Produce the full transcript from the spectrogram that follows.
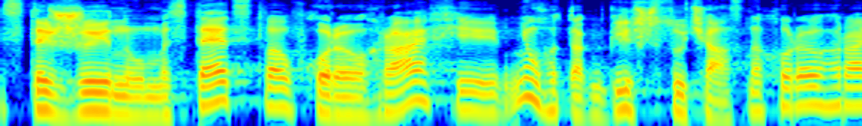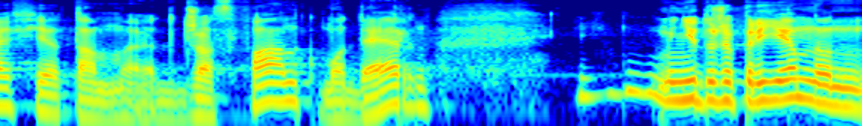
стежину мистецтва в хореографії. В нього так більш сучасна хореографія, там е, джаз-фанк, модерн. Мені дуже приємно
